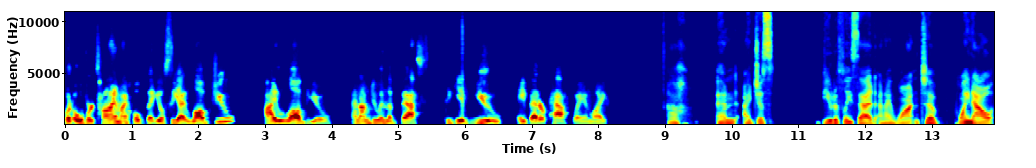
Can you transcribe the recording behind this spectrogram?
But over time, I hope that you'll see I loved you. I love you. And I'm doing the best to give you a better pathway in life. Oh, and I just beautifully said, and I want to point out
